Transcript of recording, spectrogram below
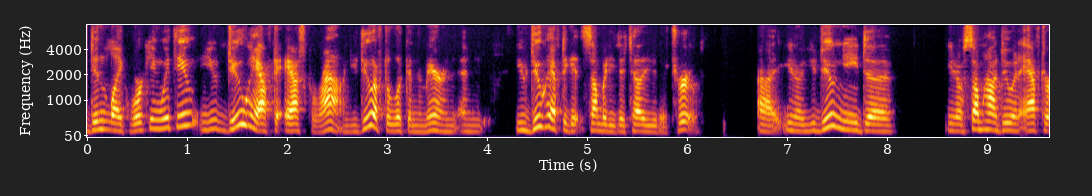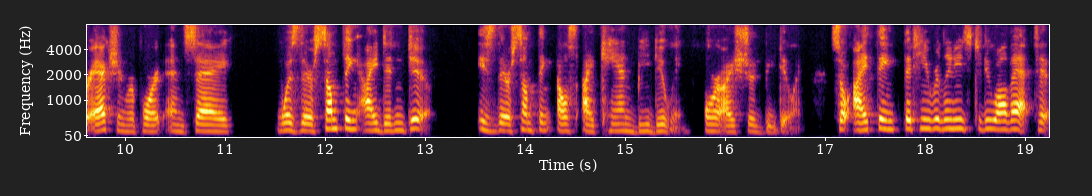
didn't like working with you, you do have to ask around. You do have to look in the mirror and, and you do have to get somebody to tell you the truth. Uh, you know, you do need to, you know, somehow do an after action report and say, was there something I didn't do? Is there something else I can be doing or I should be doing? So I think that he really needs to do all that too.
